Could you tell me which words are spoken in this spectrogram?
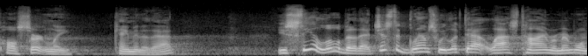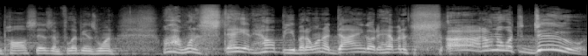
Paul certainly came into that. You see a little bit of that. Just a glimpse we looked at last time. Remember when Paul says in Philippians 1, Well, I want to stay and help you, but I want to die and go to heaven. Oh, I don't know what to do.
